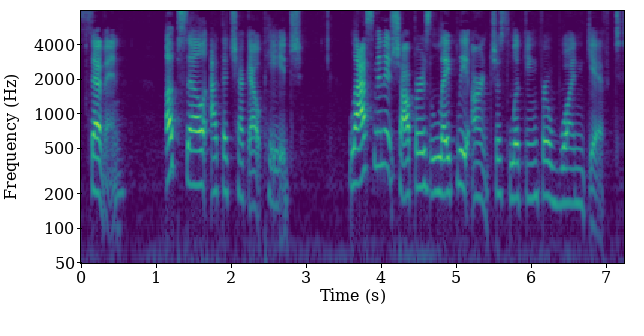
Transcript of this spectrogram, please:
7. Upsell at the checkout page. Last minute shoppers likely aren't just looking for one gift.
